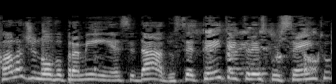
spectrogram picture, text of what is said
Fala de novo para mim esse dado. 73%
